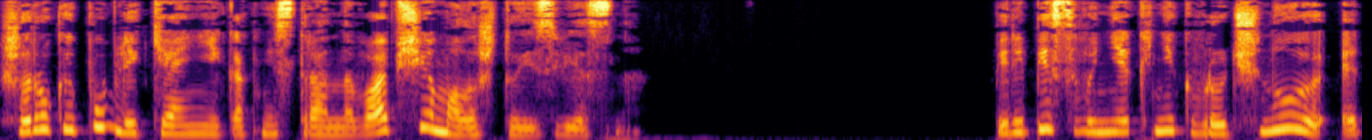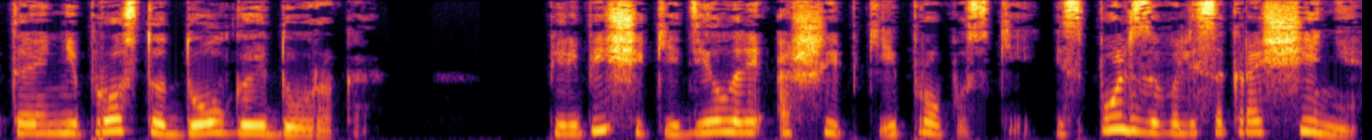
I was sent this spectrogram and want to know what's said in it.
Широкой публике о ней, как ни странно, вообще мало что известно. Переписывание книг вручную – это не просто долго и дорого. Переписчики делали ошибки и пропуски, использовали сокращения,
